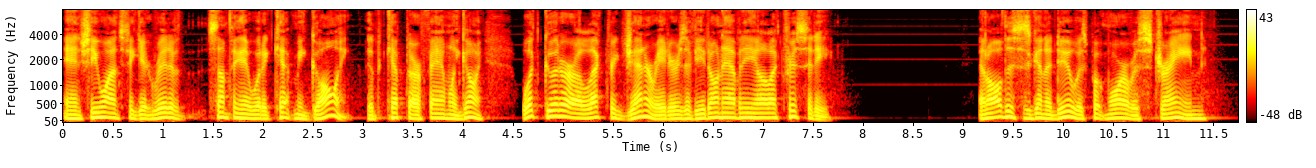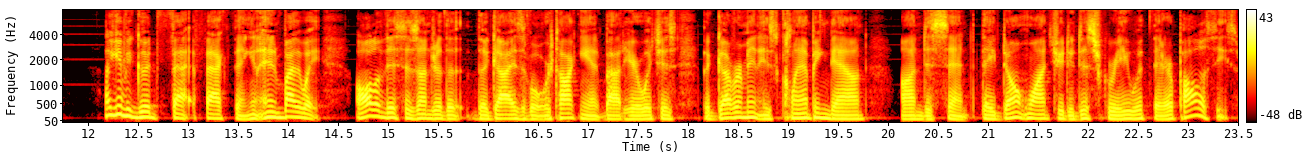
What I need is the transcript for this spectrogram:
And she wants to get rid of something that would have kept me going, that kept our family going. What good are electric generators if you don't have any electricity? And all this is going to do is put more of a strain. I'll give you a good fact, fact thing. And, and by the way, all of this is under the, the guise of what we're talking about here, which is the government is clamping down on dissent. They don't want you to disagree with their policies.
